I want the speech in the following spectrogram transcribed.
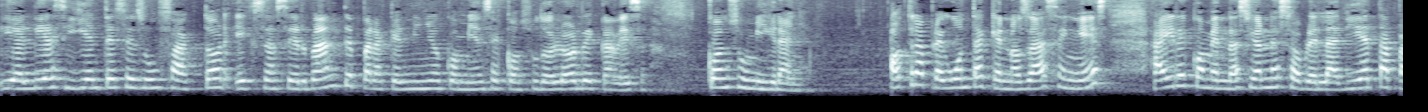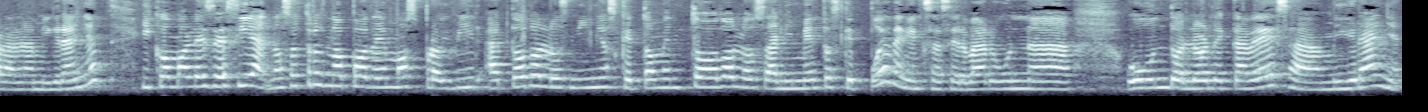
y al día siguiente ese es un factor exacerbante para que el niño comience con su dolor de cabeza, con su migraña. Otra pregunta que nos hacen es, ¿hay recomendaciones sobre la dieta para la migraña? Y como les decía, nosotros no podemos prohibir a todos los niños que tomen todos los alimentos que pueden exacerbar una, un dolor de cabeza, migraña,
